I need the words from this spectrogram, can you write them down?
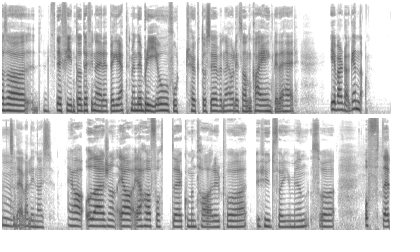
Altså, Det er fint å definere et begrep, men det blir jo fort høyt og svevende og litt sånn Hva er egentlig det her i hverdagen, da? Mm. Så det er veldig nice. Ja, og det er sånn Ja, jeg har fått eh, kommentarer på hudfargen min så ofte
